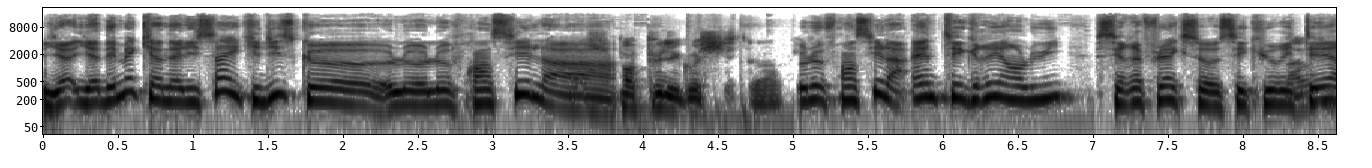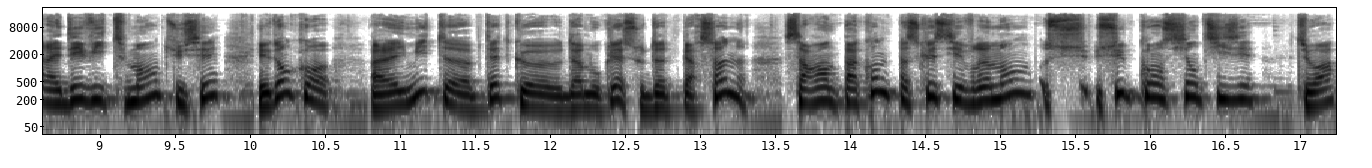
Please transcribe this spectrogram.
il y a, des mecs qui analysent ça et qui disent que le, le français Ah, l'a, Je supporte plus les gauchistes. que le français l'a intégré en lui ses réflexes euh, sécuritaires et d'évitement, tu sais. Et donc, euh, à la limite, euh, peut-être que Damoclès ou d'autres personnes s'en rendent pas compte parce que c'est vraiment su- subconscientisé, tu vois,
